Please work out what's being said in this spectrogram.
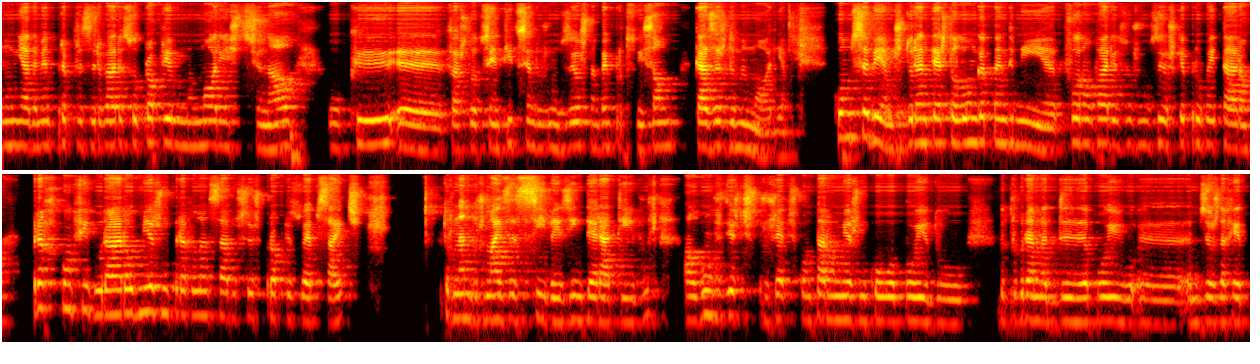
nomeadamente para preservar a sua própria memória institucional, o que uh, faz todo sentido, sendo os museus também, por definição, casas de memória. Como sabemos, durante esta longa pandemia, foram vários os museus que aproveitaram para reconfigurar ou mesmo para relançar os seus próprios websites, tornando-os mais acessíveis e interativos. Alguns destes projetos contaram mesmo com o apoio do, do Programa de Apoio uh, a Museus da Rede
